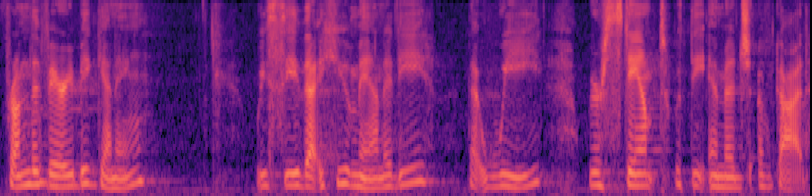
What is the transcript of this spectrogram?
from the very beginning, we see that humanity, that we, we're stamped with the image of God.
